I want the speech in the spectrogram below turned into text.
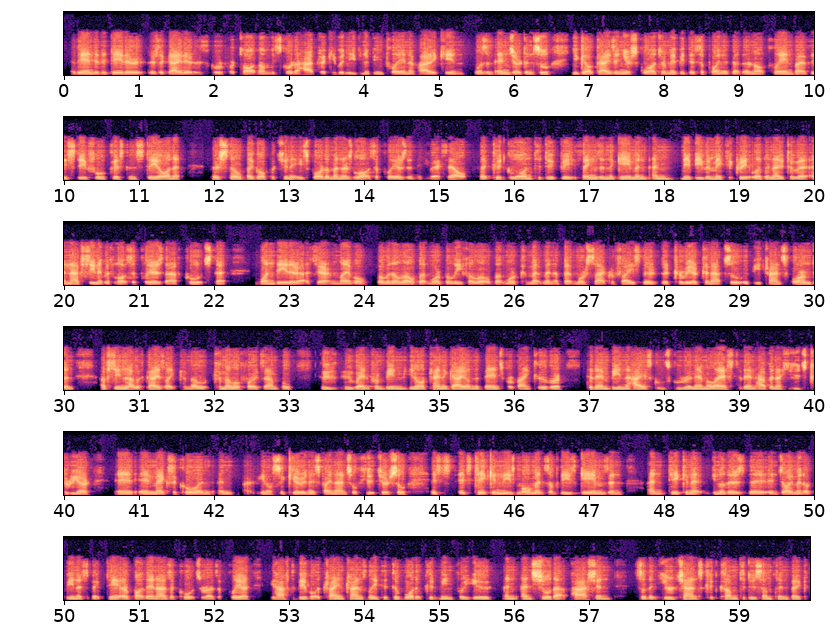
at the end of the day, there, there's a guy there who scored for Tottenham. He scored a hat trick. He wouldn't even have been playing if Harry Kane wasn't injured. And so you got guys in your squad who are maybe disappointed that they're not playing, but if they stay focused and stay on it, there's still big opportunities for them. And there's lots of players in the USL that could go on to do great things in the game and, and maybe even make a great living out of it. And I've seen it with lots of players that I've coached that one day they're at a certain level, but with a little bit more belief, a little bit more commitment, a bit more sacrifice, their their career can absolutely be transformed. And I've seen that with guys like Camilo, Camilo for example, who who went from being you know a kind of guy on the bench for Vancouver to then being the highest goal scorer in MLS to then having a huge career in, in Mexico and and you know securing his financial future. So it's it's taking these moments of these games and and taking it, you know, there's the enjoyment of being a spectator, but then as a coach or as a player, you have to be able to try and translate it to what it could mean for you and, and show that passion so that your chance could come to do something big.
